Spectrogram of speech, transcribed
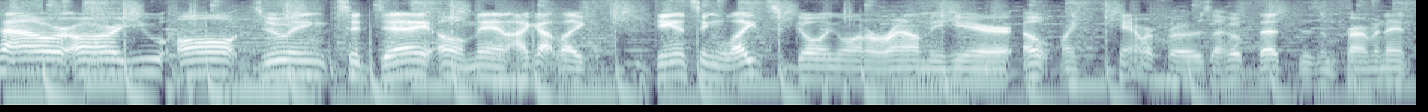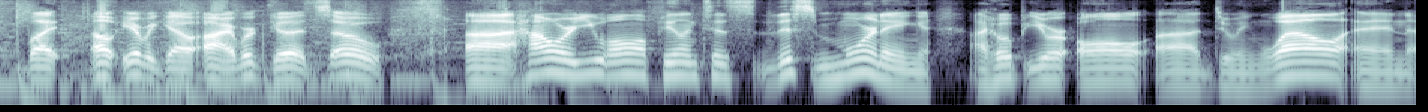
how are you all doing today? Oh man, I got like dancing lights going on around me here. Oh, my camera froze. I hope that isn't permanent. But oh, here we go. All right, we're good. So, uh, how are you all feeling this this morning? I hope you're all uh, doing well and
